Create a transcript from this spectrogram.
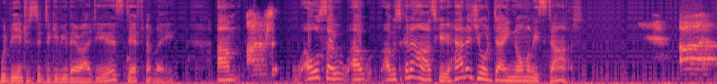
would be interested to give you their ideas. Definitely. Um, 100%. also, uh, I was going to ask you, how does your day normally start? Uh,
